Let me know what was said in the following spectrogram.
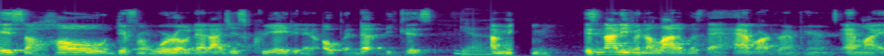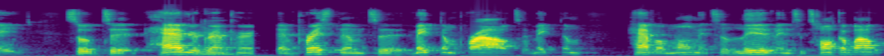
it's a whole different world that I just created and opened up because yeah. I mean, it's not even a lot of us that have our grandparents at my age. So to have your Yeah. grandparents, impress them, to make them proud, to make them have a moment to live and to talk about,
